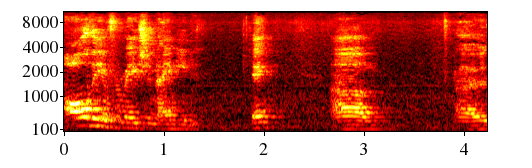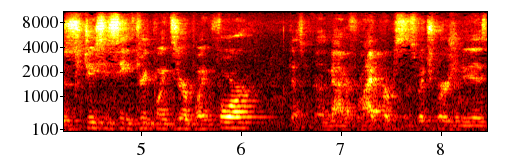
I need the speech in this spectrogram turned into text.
all the information I needed. Okay, um, uh, it was GCC 3.0.4. Doesn't really matter for my purposes which version it is.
